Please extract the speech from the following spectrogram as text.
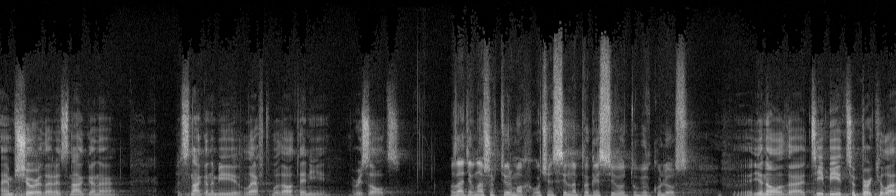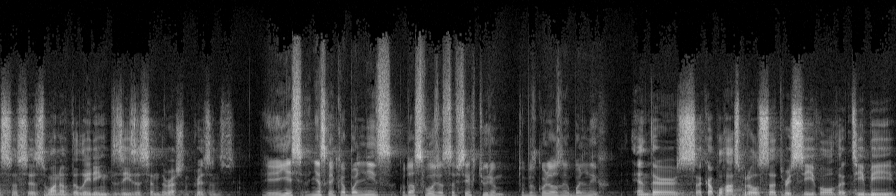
I'm sure that it's not gonna it's not gonna be left without any results. Вы знаете, в наших тюрьмах очень сильно прогрессирует туберкулез. You know, the TB, tuberculosis, is one of the leading diseases in the Russian prisons. И есть несколько больниц, куда свозят со всех тюрем туберкулезных больных. And there's a couple hospitals that receive all the TB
